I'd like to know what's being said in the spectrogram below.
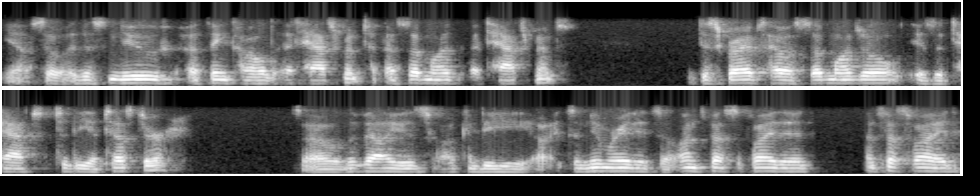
yeah, so this new uh, thing called attachment, a submod attachment. Describes how a submodule is attached to the attester. So the values uh, can be, uh, it's enumerated, it's unspecified, unspecified.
